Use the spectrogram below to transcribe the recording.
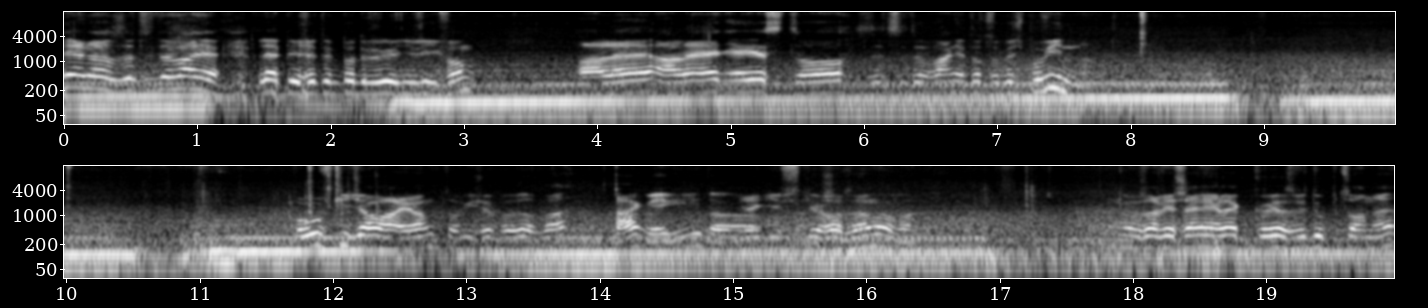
Nie no, zdecydowanie lepiej się tym podróżuje niż ifą, ale, ale nie jest to zdecydowanie to, co być powinno. Połówki działają, to mi się podoba. Tak, biegi do... Biegi wszystkie chodzą. No, zawieszenie lekko jest wydupcone,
